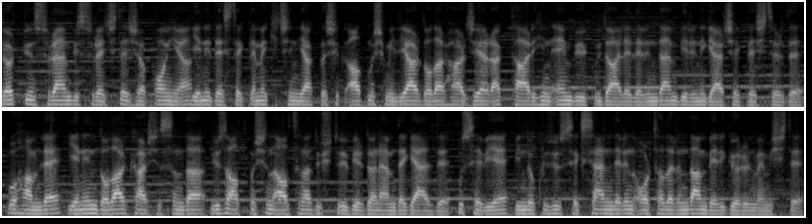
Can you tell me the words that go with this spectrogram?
4 gün süren bir süreçte Japonya, yeni desteklemek için yaklaşık 60 milyar dolar harcayarak tarihin en büyük müdahalelerinden birini gerçekleştirdi. Bu hamle, yenin dolar karşısında 160'ın altına düştüğü bir dönemde geldi. Bu seviye 1980'lerin ortalarından beri görülmemişti.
